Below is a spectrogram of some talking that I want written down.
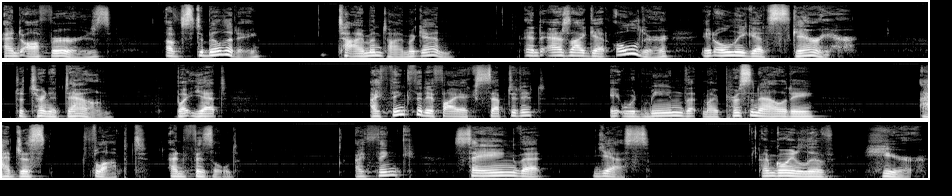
and offers of stability time and time again. And as I get older, it only gets scarier to turn it down. But yet, I think that if I accepted it, it would mean that my personality had just flopped and fizzled. I think saying that, yes, I'm going to live here.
